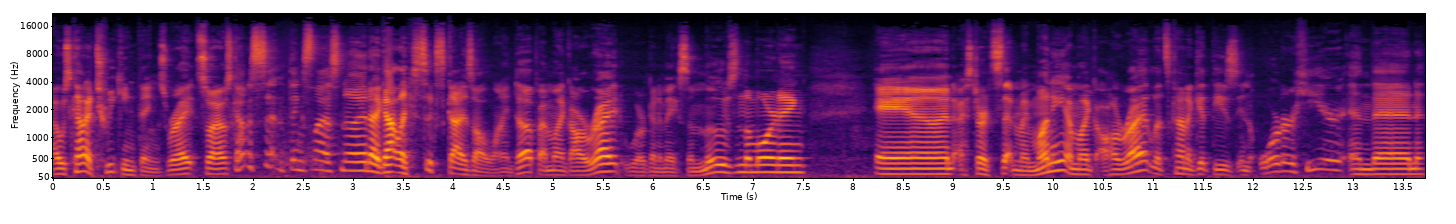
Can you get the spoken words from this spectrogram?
I was kind of tweaking things, right? So I was kind of setting things last night. I got like six guys all lined up. I'm like, all right, we're gonna make some moves in the morning. And I started setting my money. I'm like, all right, let's kind of get these in order here. And then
